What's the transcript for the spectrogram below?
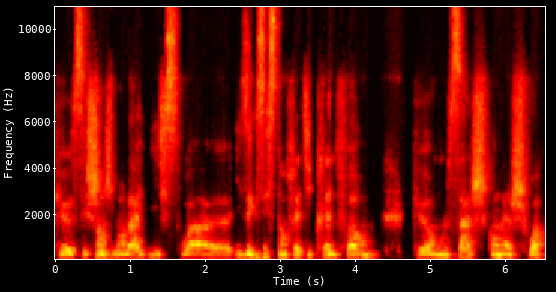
que ces changements-là, ils soient, euh, ils existent en fait, ils prennent forme, qu'on le sache, qu'on a le choix,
